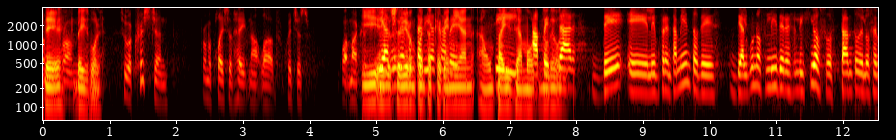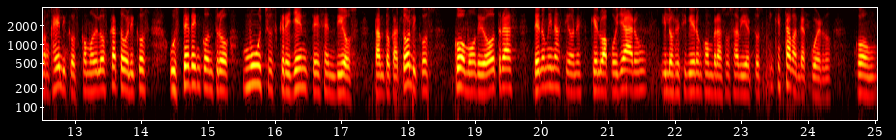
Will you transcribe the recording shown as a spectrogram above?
de béisbol y, ellos se dieron cuenta que venían a un país de amor, a pesar del de, enfrentamiento de, de, algunos líderes religiosos, tanto de los evangélicos como de los católicos, usted encontró muchos creyentes en Dios, tanto católicos como de otras denominaciones, que lo apoyaron y lo recibieron con brazos abiertos y que estaban de acuerdo con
